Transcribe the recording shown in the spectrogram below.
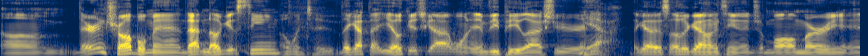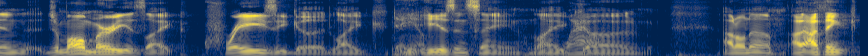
um, they're in trouble, man. That Nuggets team, Zero and two. they got that Jokic guy won MVP last year. Yeah. they got this other guy on the team, Jamal Murray, and Jamal Murray is like crazy good. Like he, Damn. he is insane. Like Wow. uh, I don't know. I, I think.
